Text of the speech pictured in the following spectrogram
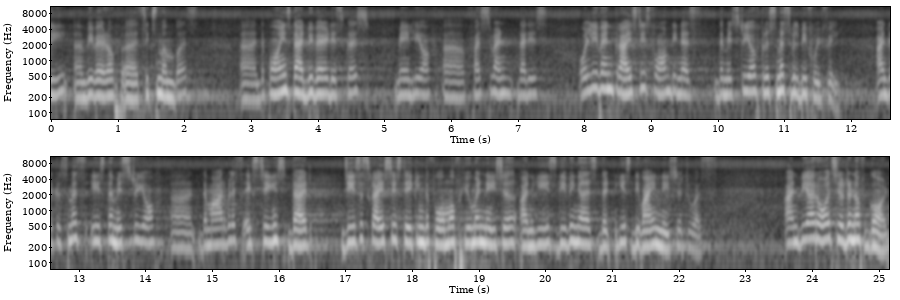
three. Uh, we were of uh, six members. Uh, the points that we were discussed mainly of first one that is only when Christ is formed in us, the mystery of Christmas will be fulfilled. And the Christmas is the mystery of uh, the marvelous exchange that Jesus Christ is taking the form of human nature and he is giving us that his divine nature to us. And we are all children of God.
